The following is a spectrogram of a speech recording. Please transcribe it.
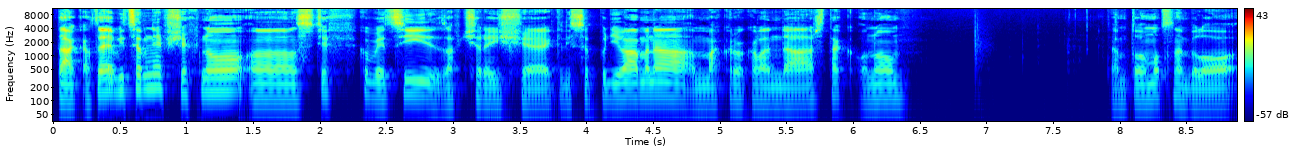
Tak a to je víceméně všechno eh, z těch jako věcí za včerejšek. Když se podíváme na makrokalendář, tak ono, tam toho moc nebylo.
